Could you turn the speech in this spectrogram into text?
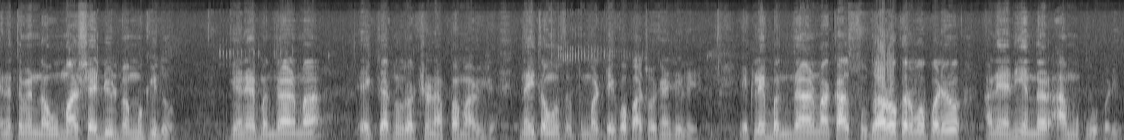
એને તમે નવમા શેડ્યુલમાં મૂકી દો, જેને બંધારણમાં એક જાતનું રક્ષણ આપવામાં આવ્યું છે. નહીં તો હું તમારો ટેકો પાછો ખેંચી લઈશ. એટલે બંધારણમાં ખાસ સુધારો કરવો પડ્યો અને એની અંદર આ મૂકવું પડ્યું.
